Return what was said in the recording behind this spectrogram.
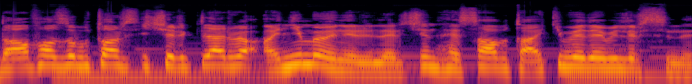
Daha fazla bu tarz içerikler ve anime öneriler için hesabı takip edebilirsiniz.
